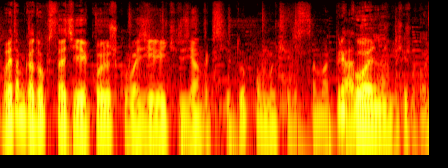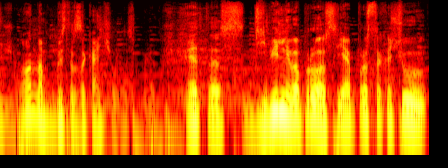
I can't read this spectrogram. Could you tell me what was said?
В этом году, кстати, корешку возили через Яндекс Еду, по-моему, через самокат. Прикольно, через прикольно. еще. Но она быстро заканчивалась, поэтому. Это дебильный вопрос. Я просто хочу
